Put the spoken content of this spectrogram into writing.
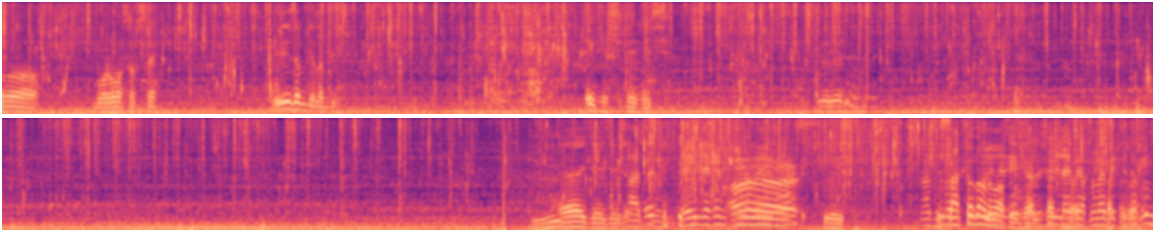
ও বড় মাছ আসছে। এই যাব গেলাম দিয়ে এই গেছে এই পাইছি এই যে এই যে এই যে। এই দেখেন কি হয়েছে। মাছগুলো চারটা দাও না আপনারা দেখতে থাকুন।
